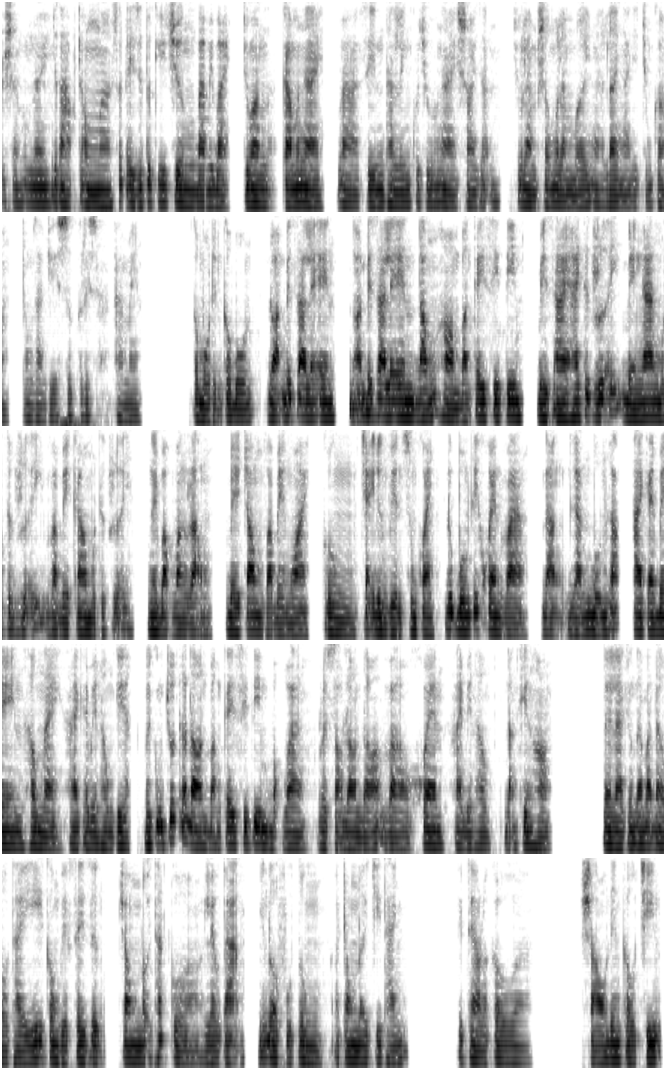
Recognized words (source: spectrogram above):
Buổi sáng hôm nay, chúng ta học trong uh, suất Ê Tô Ký chương 37. Chúng con cảm ơn Ngài và xin thần linh của Chúa Ngài soi dẫn. Chúa làm sống và làm mới Ngài, lời Ngài cho chúng con. Trong danh Chúa Jesus Christ. Amen. Câu 1 đến câu 4. Đoạn Bezaleel. Đoạn Bezaleel đóng hòm bằng cây si tim, bề dài hai thước rưỡi, bề ngang một thước rưỡi và bề cao một thước rưỡi. Người bọc vàng rộng, bề trong và bề ngoài, cùng chạy đường viền xung quanh, đúc bốn cái khoen vàng, đặng gắn bốn góc, hai cái bên hông này, hai cái bên hông kia. Người cũng chuốt các đòn bằng cây si tim bọc vàng, rồi xỏ đòn đó vào khoen hai bên hông, đặng khiêng hòm. Đây là chúng ta bắt đầu thấy công việc xây dựng trong nội thất của lều tạm, những đồ phụ tùng ở trong nơi chí thánh. Tiếp theo là câu ờ, 6 đến câu 9.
